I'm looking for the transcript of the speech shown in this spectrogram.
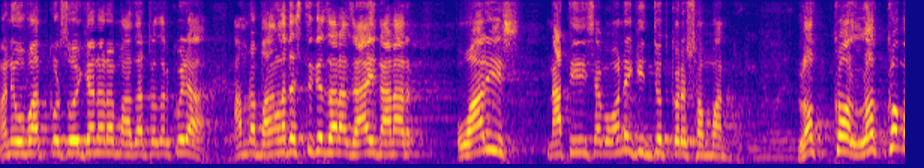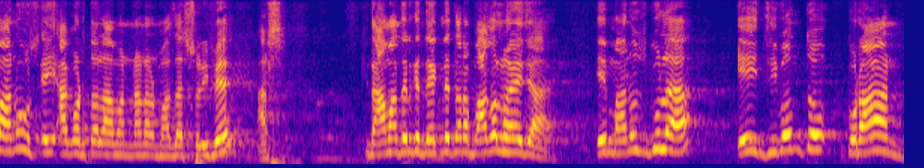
মানে উপাত করছে ওইখানে ওরা মাজার টাজার কইরা। আমরা বাংলাদেশ থেকে যারা যাই, নানার ওয়ারিস নাতি হিসাবে অনেক ইজ্জত করে সম্মান করি। লক্ষ লক্ষ মানুষ এই আগরতলা আমার নানার মাজার শরীফে আসে। কিন্তু আমাদেরকে দেখলে তারা পাগল হয়ে যায়। এই মানুষগুলা এই জীবন্ত কোরআন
